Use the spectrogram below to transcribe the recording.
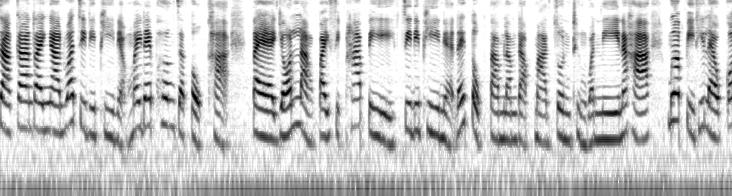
จากการรายงานว่า GDP เนี่ยไม่ได้เพิ่งจะตกค่ะ แต่ย้อนหลังไป 15 ปี GDP เนี่ยได้ตกตามลำดับมาจนถึงวันนี้นะคะ เมื่อปีที่แล้วก็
